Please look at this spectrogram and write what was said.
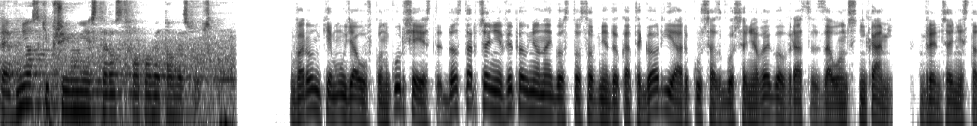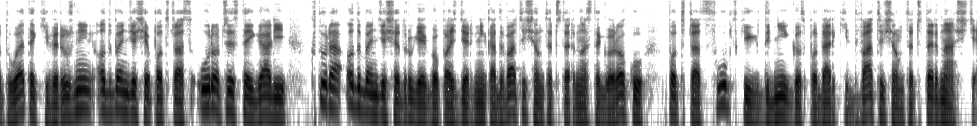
E, Wnioski przyjmuje Starostwo Powiatowe Słupsk. Warunkiem udziału w konkursie jest dostarczenie wypełnionego stosownie do kategorii arkusza zgłoszeniowego wraz z załącznikami. Wręczenie statuetek i wyróżnień odbędzie się podczas uroczystej gali, która odbędzie się 2 października 2014 roku podczas Słupskich Dni Gospodarki 2014.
